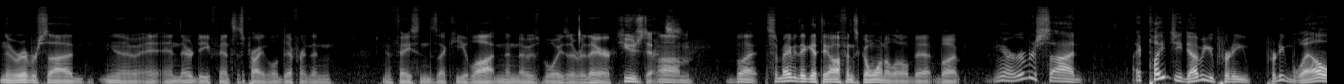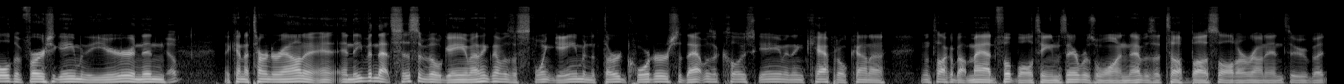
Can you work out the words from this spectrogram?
the Riverside, you know, and, and their defense is probably a little different than you know, facing Zaki Lawton and those boys over there. Huge difference. Um, but so maybe they get the offense going a little bit. But you know, Riverside, they played GW pretty pretty well the first game of the year, and then Yep. they kind of turned around. And, and even that Sissonville game, I think that was a swing game in the third quarter, so that was a close game. And then Capital kind of, you know, talk about mad football teams. There was one that was a tough bus all to run into, but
